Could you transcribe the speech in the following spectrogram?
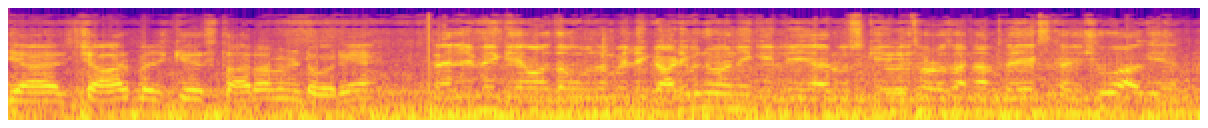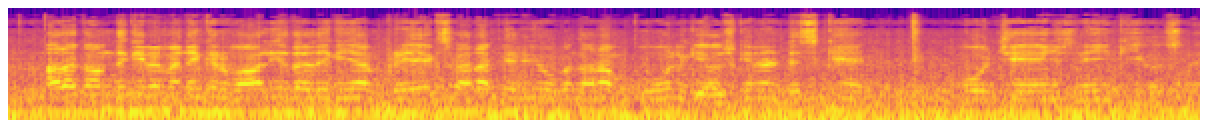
यार, चार बज के सतारह मिनट हो रहे हैं। पहले मैं गया हुआ था उधर मेरी गाड़ी बनवाने के लिए। यार, उसके लिए थोड़ा सा ना ब्रेक्स का इशू आ गया। सारा काम देखिए, मैंने करवा लिया था, लेकिन यार ब्रेक्स का ना फिर वो बंदा ना भूल गया। उसके ना डिस्कें वो चेंज नहीं किया उसने।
